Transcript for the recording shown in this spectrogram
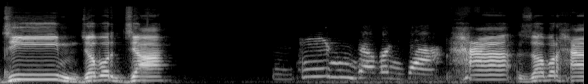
জিম জবর যা হা জবর হা।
